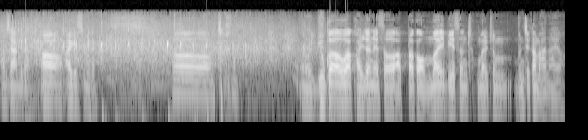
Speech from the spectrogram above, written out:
감사합니다. 어, 알겠습니다. 어, 참. 어, 육아와 관련해서 아빠가 엄마에 비해서는 정말 좀 문제가 많아요.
